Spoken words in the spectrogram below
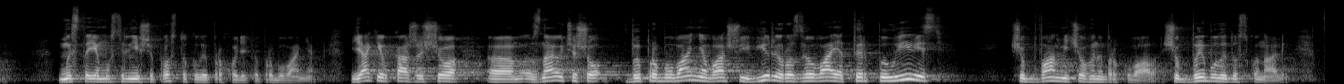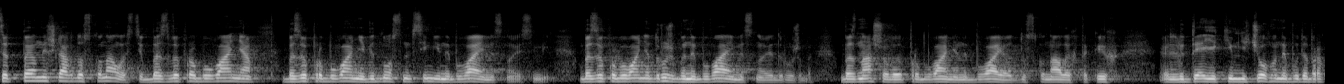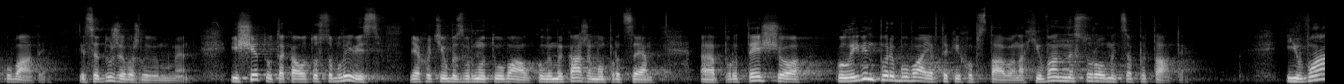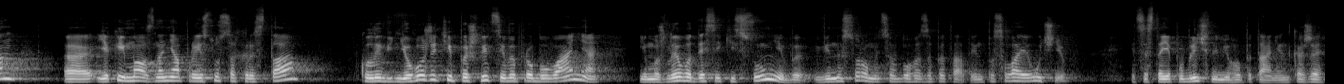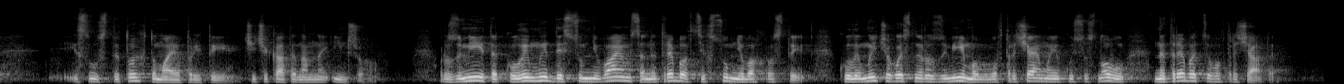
Ми стаємо сильніші просто коли проходять випробування. Яків каже, що е, знаючи, що випробування вашої віри розвиває терпеливість, щоб вам нічого не бракувало, щоб ви були досконалі. Це певний шлях досконалості. Без випробування, без випробування відносин в сім'ї не буває міцної сім'ї. Без випробування дружби не буває міцної дружби. Без нашого випробування не буває досконалих таких людей, яким нічого не буде бракувати. І це дуже важливий момент. І ще тут така от особливість, я хотів би звернути увагу, коли ми кажемо про це, е, про те, що коли він перебуває в таких обставинах, Іван не соромиться питати. Іван, е, який мав знання про Ісуса Христа, коли в його житті прийшли ці випробування, і, можливо, десь якісь сумніви, він не соромиться в Бога запитати. Він посилає учнів. І це стає публічним його питанням. Він каже: Ісус, ти той, хто має прийти, чи чекати нам на іншого? Розумієте, коли ми десь сумніваємося, не треба в цих сумнівах рости. Коли ми чогось не розуміємо або втрачаємо якусь основу, не треба цього втрачати.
